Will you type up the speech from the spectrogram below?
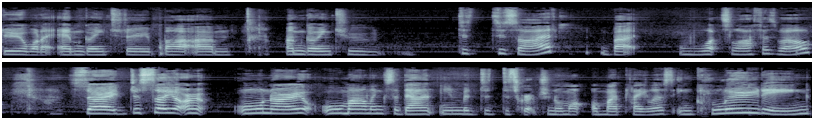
do, what I am going to do. But um, I'm going to decide, but what's life as well. So just so you all know, all my links are down in the description of my, of my playlist, including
